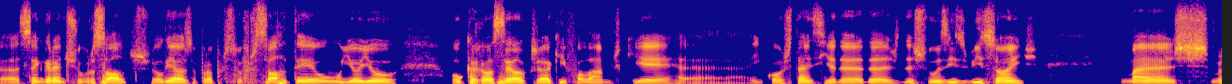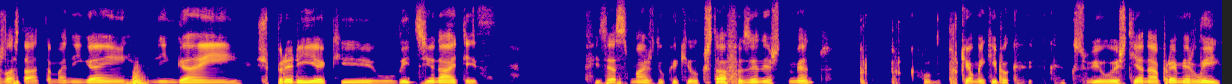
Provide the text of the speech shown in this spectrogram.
uh, sem grandes sobressaltos. Aliás, o próprio sobressalto é o ioiô o carrossel que já aqui falámos, que é uh, a inconstância da, das, das, suas exibições. Mas, mas lá está, também ninguém, ninguém esperaria que o Leeds United fizesse mais do que aquilo que está a fazer neste momento, porque, porque é uma equipa que, que, que subiu este ano à Premier League.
